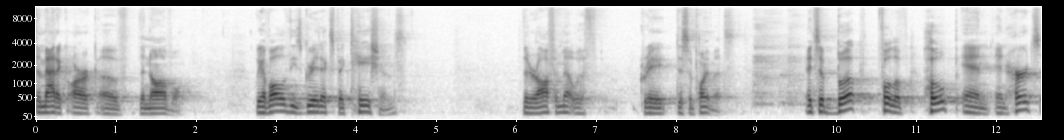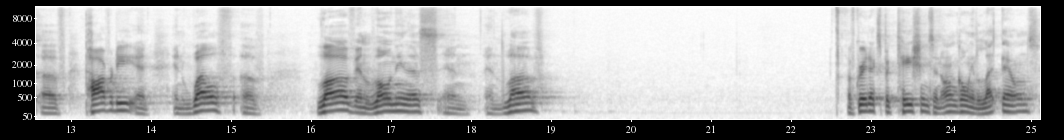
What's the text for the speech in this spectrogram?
thematic arc of the novel. We have all of these great expectations that are often met with great disappointments. It's a book full of hope and, and hurts, of poverty and, and wealth, of love and loneliness and, and love, of great expectations and ongoing letdowns.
